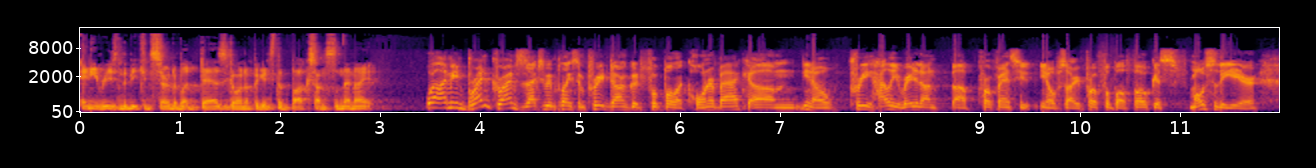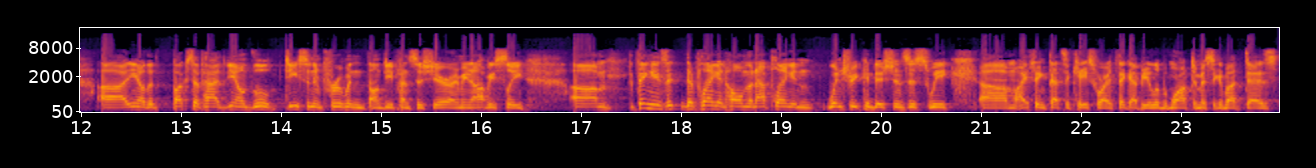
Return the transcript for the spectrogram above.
any reason to be concerned about Dez going up against the Bucks on Sunday night? Well, I mean, Brent Grimes has actually been playing some pretty darn good football at cornerback. Um, you know, pretty highly rated on uh, Pro Fantasy, you know, sorry, Pro Football Focus most of the year. Uh, you know, the Bucks have had you know a little decent improvement on defense this year. I mean, obviously, um, the thing is they're playing at home. They're not playing in wintry conditions this week. Um, I think that's a case where I think I'd be a little bit more optimistic about Dez.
